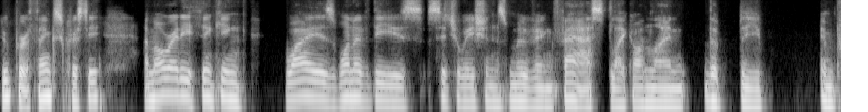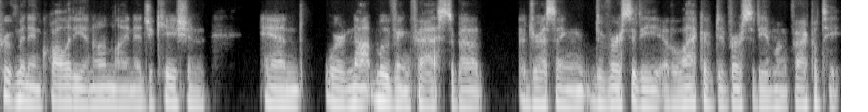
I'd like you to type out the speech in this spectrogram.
Super. Thanks, Kristy. I'm already thinking, why is one of these situations moving fast, like online, the, the improvement in quality in online education, and we're not moving fast about addressing diversity the lack of diversity among faculty.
